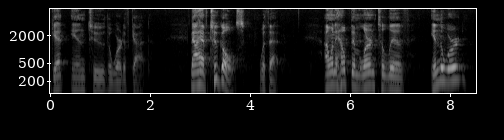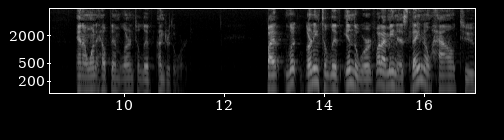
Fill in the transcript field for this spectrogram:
get into the Word of God. Now, I have two goals with that. I want to help them learn to live in the Word, and I want to help them learn to live under the Word. By le- learning to live in the Word, what I mean is they know how to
